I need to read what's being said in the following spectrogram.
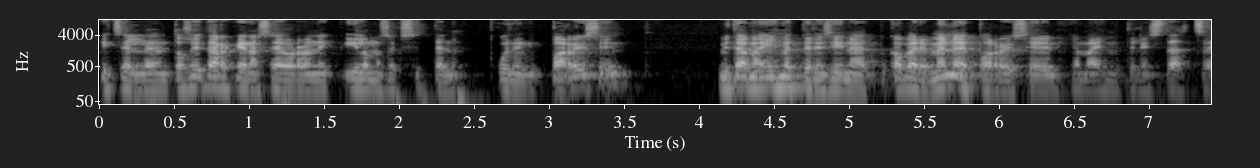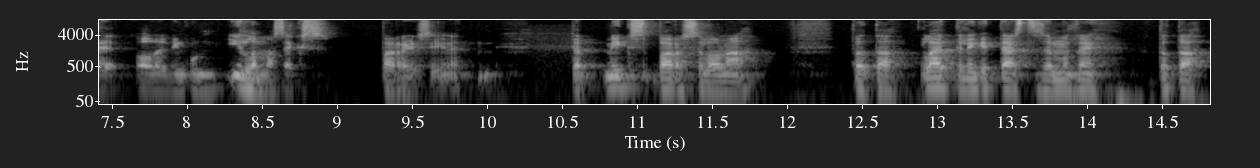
itselleen tosi tärkeänä seurana niin ilmaiseksi sitten kuitenkin Pariisiin. Mitä mä ihmettelin siinä, että kaveri menee Pariisiin, ja mä ihmettelin sitä, että se oli niin kuin ilmaiseksi Pariisiin. Että, että miksi Barcelona, tota, laittelinkin tästä semmoisen tota,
